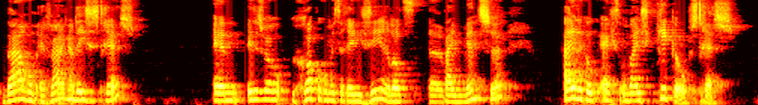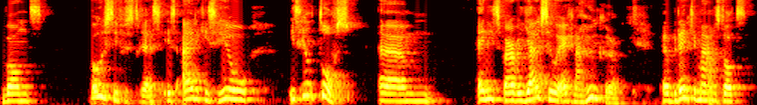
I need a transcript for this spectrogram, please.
waarom ervaar ik nou deze stress? En het is wel grappig om je te realiseren dat uh, wij mensen eigenlijk ook echt onwijs kicken op stress. Want positieve stress is eigenlijk iets heel, iets heel tofs. Um, en iets waar we juist heel erg naar hunkeren. Bedenk je maar eens dat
